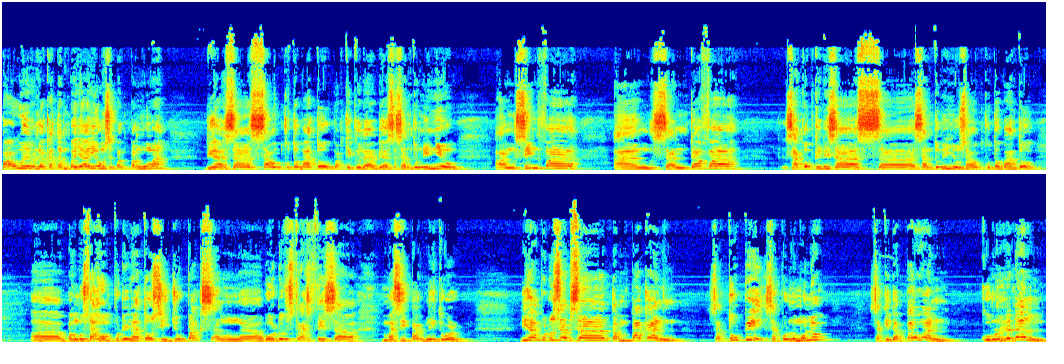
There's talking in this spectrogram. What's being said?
power nga katambayayong sa pagpanguma diha sa South Cotabato, particular diha sa Santo Niño. Ang Sinfa, ang Sandafa, sakop kini sa, sa Santo Niño, South Cotabato. Uh, pangmustahon po din nato si Jupax, ang ah, Board of Trustees sa Masipag Network. Diha po usab sa Tampakan, sa Tupi, sa Punumulok, sa Kidapawan, Coronadal,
